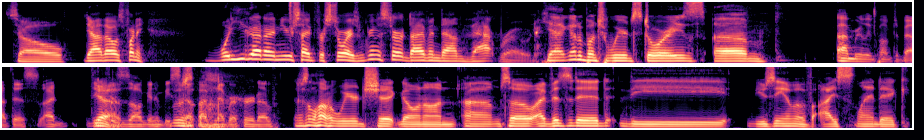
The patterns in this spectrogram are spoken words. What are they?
So yeah, that was funny. What do you got on your side for stories? We're going to start diving down that road. Yeah, I got a bunch of weird stories. Um, I'm really pumped about this. I think Yeah. this is all going to be stuff I've never heard of. There's a lot of weird shit going on. Um, so I visited the Museum of Icelandic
